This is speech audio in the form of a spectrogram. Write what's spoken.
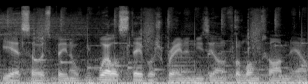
yeah, so it's been a well-established brand in New Zealand for a long time now.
